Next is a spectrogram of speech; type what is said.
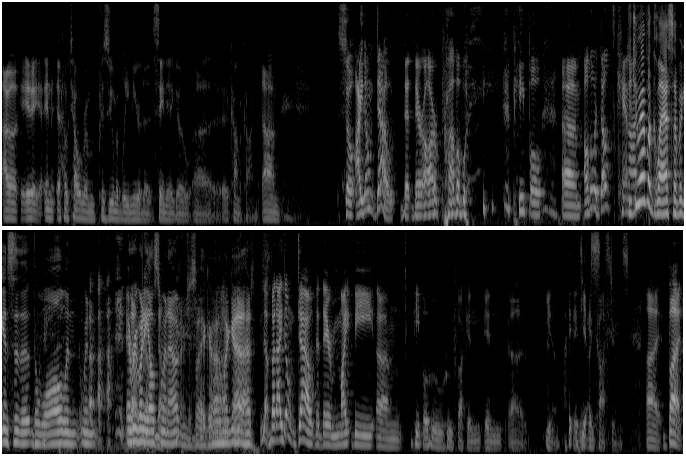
uh, in, a, in a hotel room, presumably near the San Diego uh, Comic Con. Um, so I don't doubt that there are probably people, um, although adults cannot. Did you have a glass up against the, the wall when when everybody no, else no. went out? I'm just like, oh my god. No, but I don't doubt that there might be um, people who who fucking in uh, you know in, Yes. in costumes. Uh, but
